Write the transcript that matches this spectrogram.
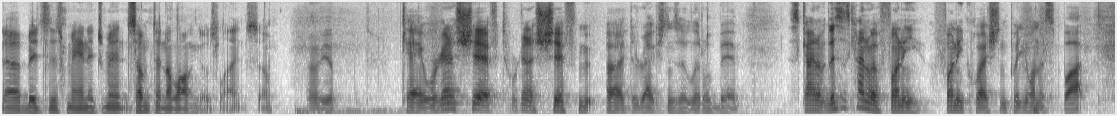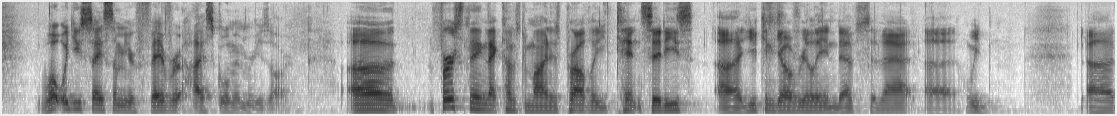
uh, business management, something along those lines. So Oh, yep. Okay, we're gonna shift. We're gonna shift uh, directions a little bit. It's kind of this is kind of a funny, funny question, putting you on the spot. What would you say some of your favorite high school memories are? Uh, first thing that comes to mind is probably tent cities. Uh, you can go really in depth to that. Uh, we uh,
